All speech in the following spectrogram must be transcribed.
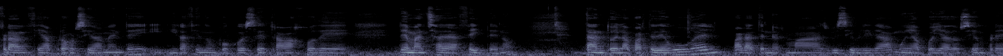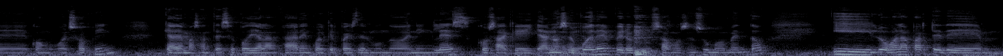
Francia progresivamente y ir haciendo un poco ese trabajo de, de mancha de aceite. ¿no? tanto en la parte de Google para tener más visibilidad, muy apoyado siempre con Google Shopping, que además antes se podía lanzar en cualquier país del mundo en inglés, cosa que ya no se puede, pero que usamos en su momento. Y luego en la parte de,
